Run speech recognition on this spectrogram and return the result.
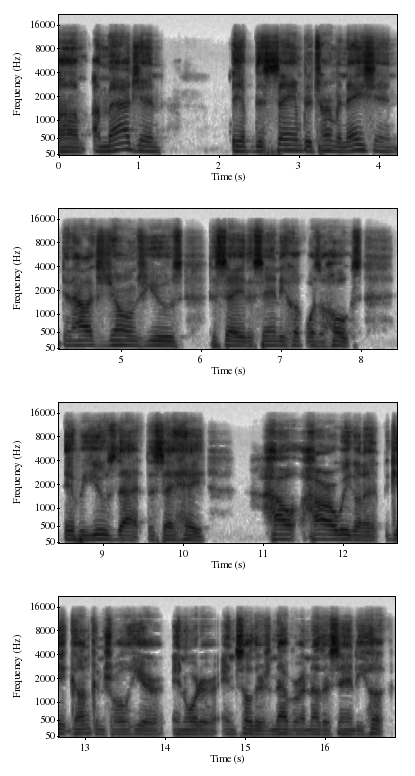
Um, imagine if the same determination that Alex Jones used to say the Sandy Hook was a hoax, if we use that to say, hey, how how are we to get gun control here in order and so there's never another Sandy Hook?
